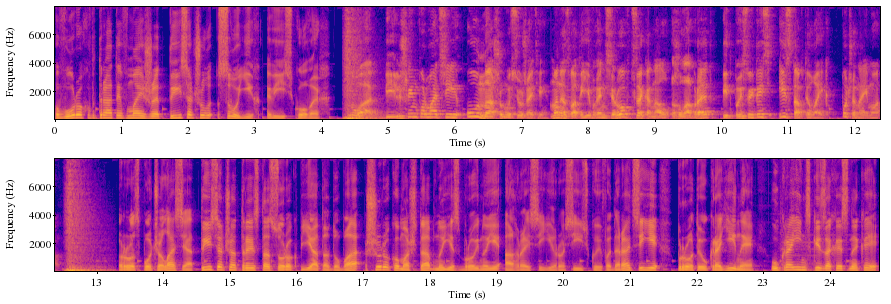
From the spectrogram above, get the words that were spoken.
ворог втратив майже тисячу своїх військових. Ну а більше інформації у нашому сюжеті. Мене звати Євген Сіров. Це канал Главред. Підписуйтесь і ставте лайк. Починаємо. Розпочалася 1345-та доба широкомасштабної збройної агресії Російської Федерації проти України. Українські захисники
